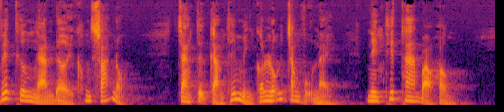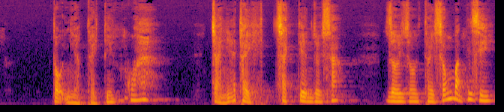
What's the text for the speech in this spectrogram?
vết thương ngàn đời không xóa nổi. Chàng tự cảm thấy mình có lỗi trong vụ này nên thiết tha bảo Hồng. Tội nghiệp thầy Tiến quá. Chả nhẽ thầy sạch tiền rồi sao? Rồi rồi thầy sống bằng cái gì?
